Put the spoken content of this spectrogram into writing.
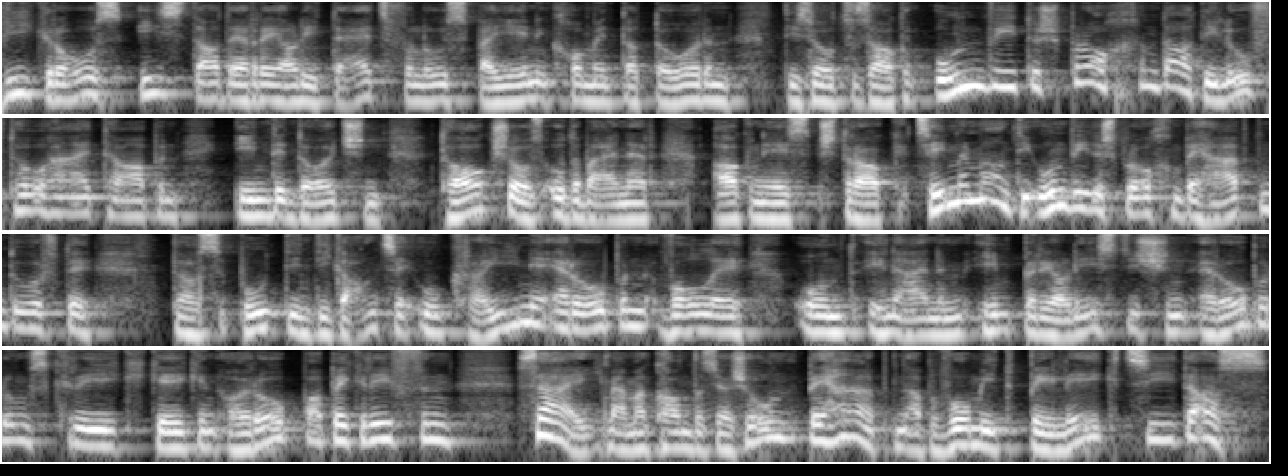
wie groß ist da der Realität Realitätsverlust bei jenen Kommentatoren, die sozusagen unwidersprochen da die Lufthoheit haben in den deutschen Talkshows oder bei einer Agnes Strack-Zimmermann, die unwidersprochen behaupten durfte, dass Putin die ganze Ukraine erobern wolle und in einem imperialistischen Eroberungskrieg gegen Europa begriffen sei. Ich meine, man kann das ja schon behaupten, aber womit belegt sie das?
